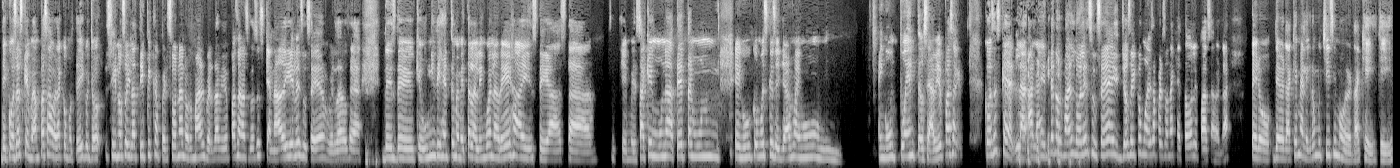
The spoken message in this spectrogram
de cosas que me han pasado ahora, como te digo, yo sí no soy la típica persona normal, ¿verdad? A mí me pasan las cosas que a nadie le suceden, ¿verdad? O sea, desde que un indigente me meta la lengua en la oreja, este, hasta que me saquen una teta en un, en un, ¿cómo es que se llama? En un, en un puente, o sea, a mí me pasa cosas que a la gente normal no le sucede, yo soy como esa persona que a todo le pasa, ¿verdad? Pero de verdad que me alegro muchísimo, verdad que, que,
